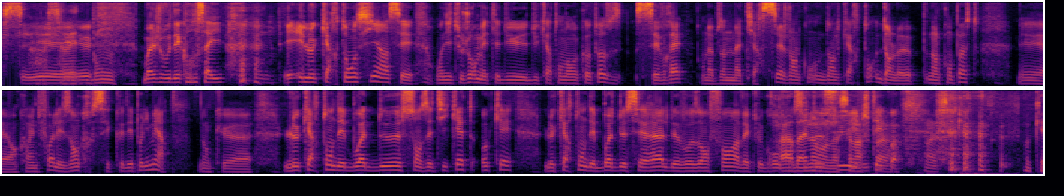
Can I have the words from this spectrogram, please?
C'est Ah, ça va être bon. moi je vous déconseille. et, et le carton aussi, hein, c'est on dit toujours mettez du, du carton dans le compost. C'est vrai, on a besoin de matière sèche dans le, dans le carton, dans le, dans le compost. Mais euh, encore une fois, les encres c'est que des polymères. Donc euh, le carton des boîtes d'œufs sans étiquette, ok. Le carton des boîtes de céréales de vos enfants avec le gros Ah bah non, dessus, là ça marche évitez, pas. quoi. Ouais, ok.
